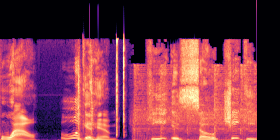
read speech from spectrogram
wow, look at him. He is so cheeky.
